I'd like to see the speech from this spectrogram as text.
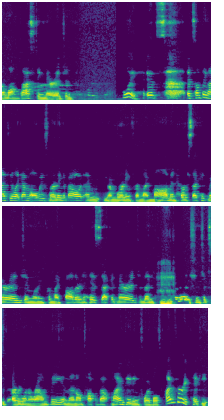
a long lasting marriage? And boy, it's it's something I feel like I'm always learning about. I'm you know, I'm learning from my mom and her second marriage. I'm learning from my father and his second marriage, and then mm-hmm. the relationships with everyone around me. And then on top of that, my dating foibles. I'm very picky,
